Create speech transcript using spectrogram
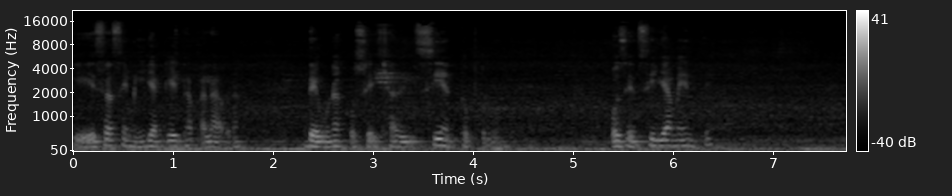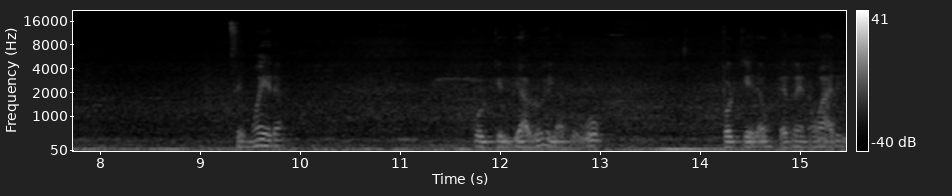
que esa semilla que es la palabra de una cosecha del ciento por uno, o sencillamente se muera porque el diablo se la robó, porque era un terreno árido,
